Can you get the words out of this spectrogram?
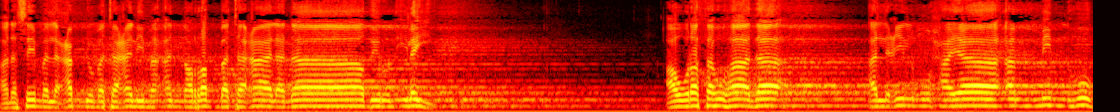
anasema al-'abdu mata anna ar-rabb ta'ala nadirun ilayhi أورثه هذا العلم حياء منه.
